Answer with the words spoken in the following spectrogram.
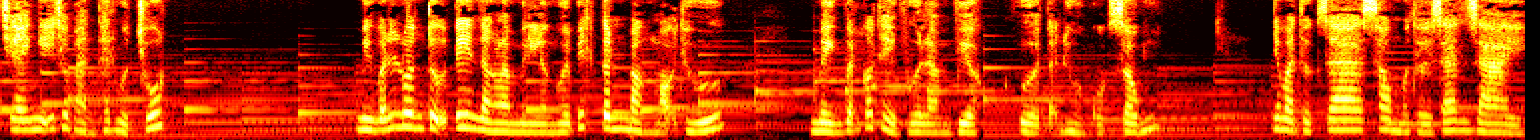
chứ hãy nghĩ cho bản thân một chút. Mình vẫn luôn tự tin rằng là mình là người biết cân bằng mọi thứ. Mình vẫn có thể vừa làm việc vừa tận hưởng cuộc sống. Nhưng mà thực ra sau một thời gian dài,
